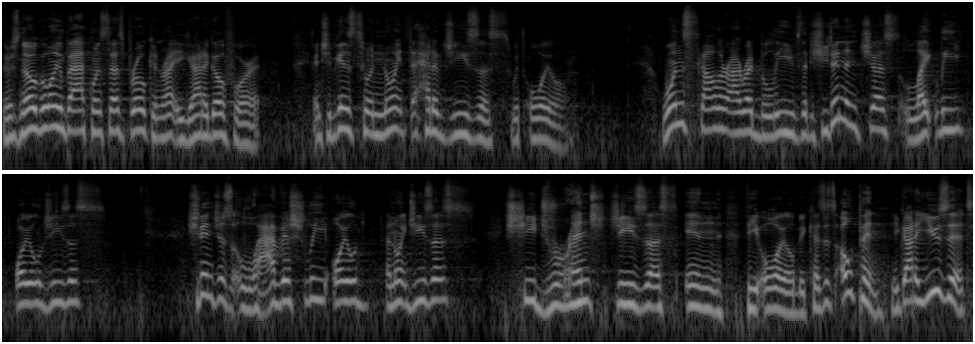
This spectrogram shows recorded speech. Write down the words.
There's no going back once that's broken, right? You got to go for it. And she begins to anoint the head of Jesus with oil. One scholar I read believes that she didn't just lightly oil Jesus, she didn't just lavishly oil, anoint Jesus, she drenched Jesus in the oil because it's open. You got to use it.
